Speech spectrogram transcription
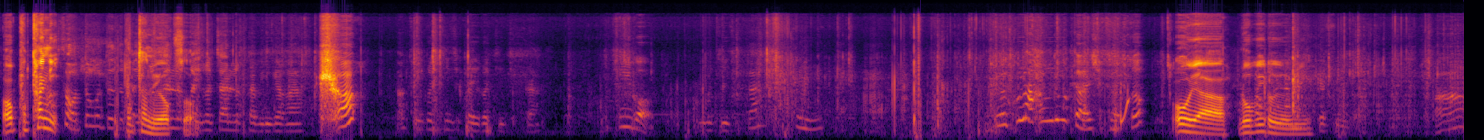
어 폭탄이 박스 어떤 거 뜯을까? 폭탄 이거 왜 자를까, 없어? 이거 자를까 민경아. 어? 이거 찢을까 이거 찢을까? 이거. 이거 찢을까? 응. 왜 콜라 한 개밖에 안 시켰어? 오야 로비로 여기. 아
